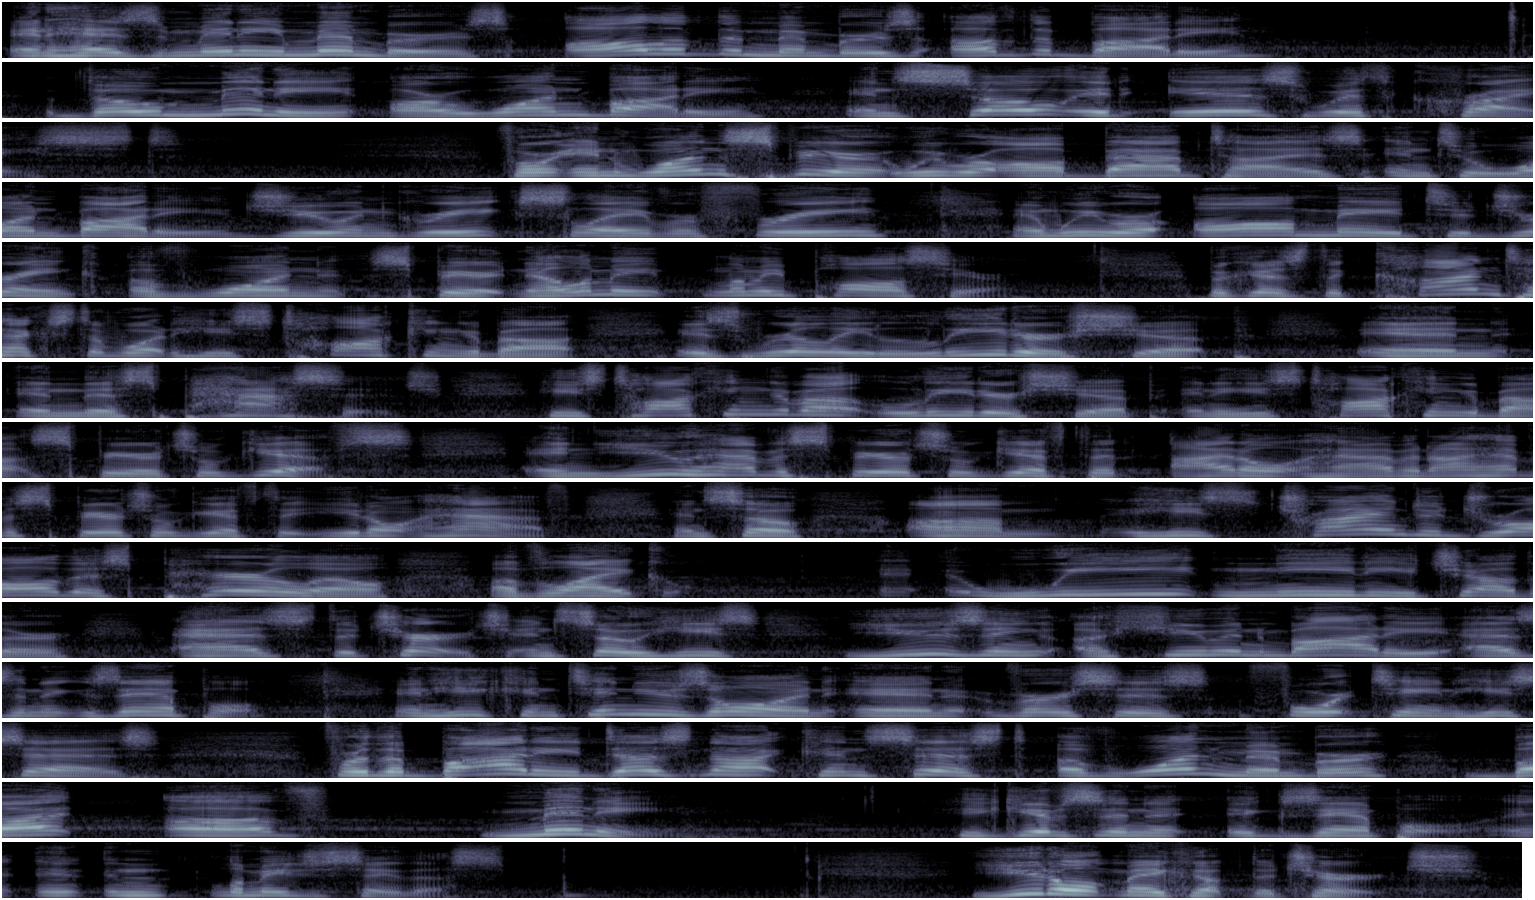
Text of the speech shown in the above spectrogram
and has many members, all of the members of the body, though many, are one body, and so it is with Christ. For in one spirit we were all baptized into one body, Jew and Greek, slave or free, and we were all made to drink of one spirit. Now let me let me pause here because the context of what he's talking about is really leadership in, in this passage. He's talking about leadership and he's talking about spiritual gifts. And you have a spiritual gift that I don't have, and I have a spiritual gift that you don't have. And so um, he's trying to draw this parallel of like, we need each other as the church. And so he's using a human body as an example. And he continues on in verses 14. He says, for the body does not consist of one member, but of many. He gives an example. And, and, let me just say this You don't make up the church,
